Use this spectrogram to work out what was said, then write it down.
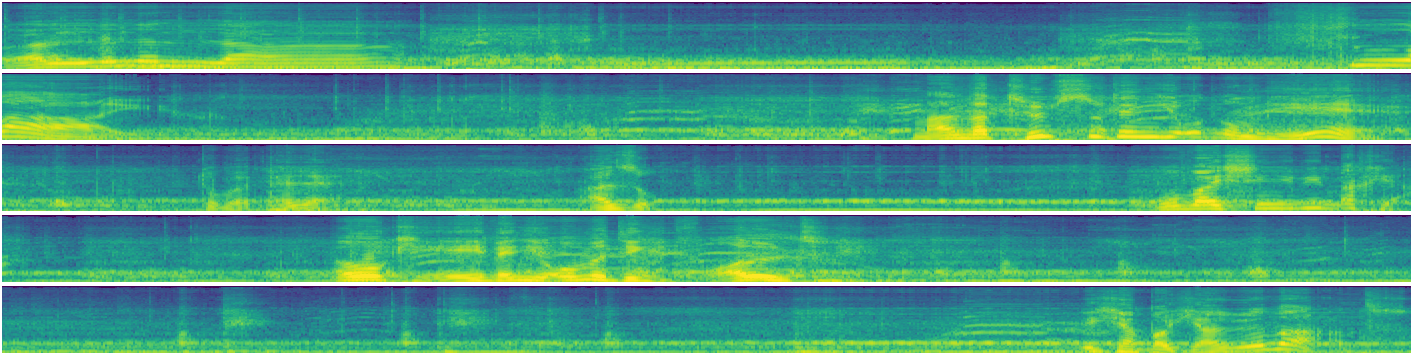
Lalalala. Fly. Mann, was hüpfst du denn hier unten umher? Dummer Pelle. Also. Wo war ich stehen geblieben? Ach ja. Okay, wenn ihr unbedingt wollt. Ich habe euch ja gewarnt.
